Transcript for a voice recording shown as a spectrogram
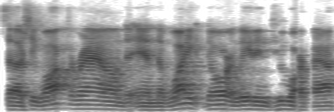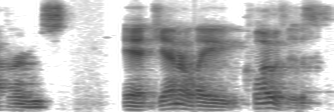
So she walked around, and the white door leading to our bathrooms, it generally closes.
